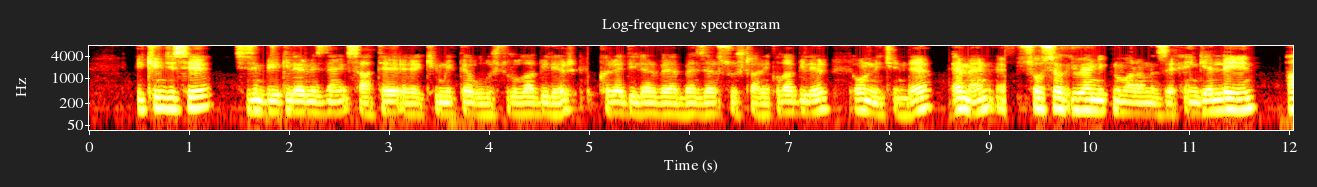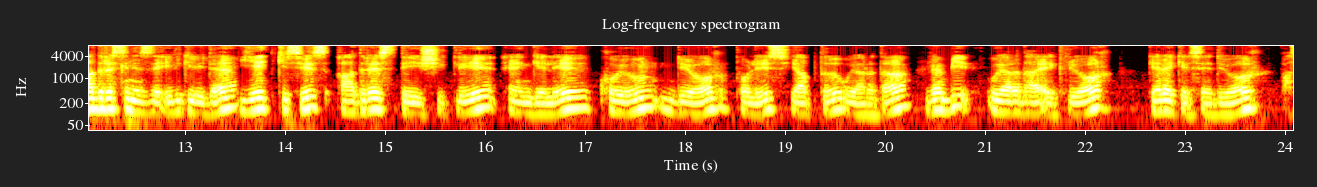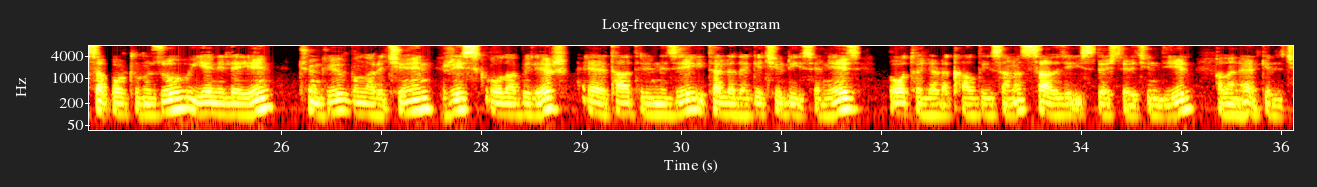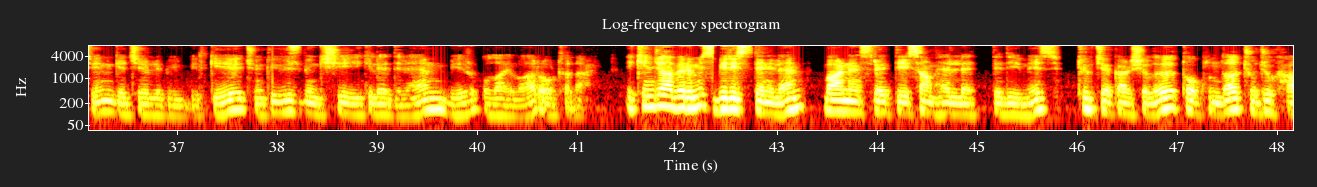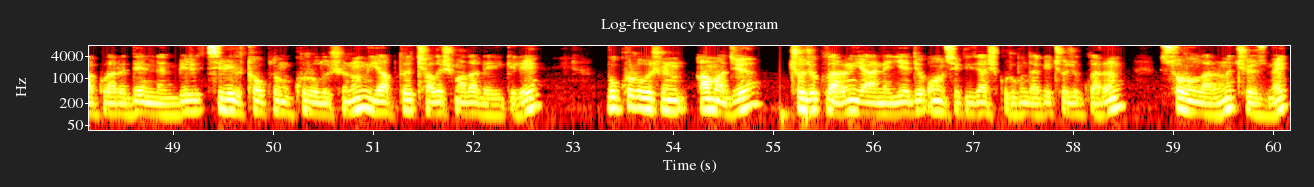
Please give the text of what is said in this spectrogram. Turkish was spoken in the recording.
İkincisi sizin bilgilerinizden sahte e, kimlikler oluşturulabilir, krediler veya benzer suçlar yapılabilir. Onun için de hemen e, sosyal güvenlik numaranızı engelleyin. Adresinizle ilgili de yetkisiz adres değişikliği engeli koyun diyor polis yaptığı uyarıda ve bir uyarı daha ekliyor. Gerekirse diyor pasaportunuzu yenileyin. Çünkü bunlar için risk olabilir. Eğer tatilinizi İtalya'da geçirdiyseniz ve otellerde kaldıysanız sadece İsveçler için değil, kalan herkes için geçerli bir bilgi. Çünkü 100 bin kişiyi ilgilendiren bir olay var ortada. İkinci haberimiz BIRIS denilen Barnensreddi Samhället dediğimiz Türkçe karşılığı toplumda çocuk hakları denilen bir sivil toplum kuruluşunun yaptığı çalışmalarla ilgili. Bu kuruluşun amacı çocukların yani 7-18 yaş grubundaki çocukların sorunlarını çözmek.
